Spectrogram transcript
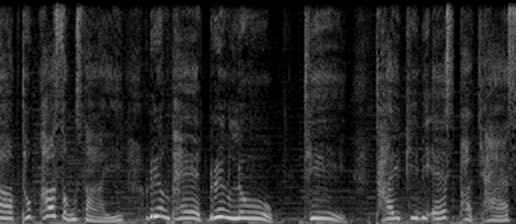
ตอบทุกข้อสงสัย เรื่องเพศเรื่องลูก ที่ไทย PBS Podcast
